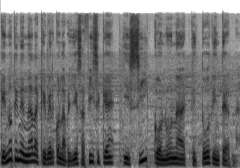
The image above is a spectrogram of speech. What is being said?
que no tiene nada que ver con la belleza física y sí con una actitud interna.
